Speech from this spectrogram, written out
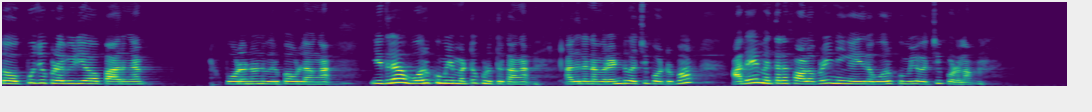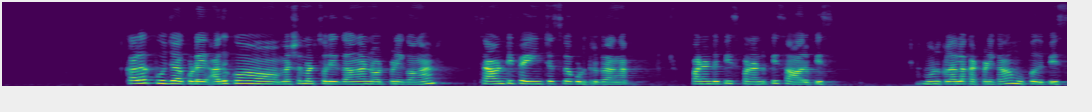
ஸோ பூஜை கூடை வீடியோவை பாருங்கள் போடணும்னு விருப்பம் உள்ளாங்க இதில் ஒரு குமிழ் மட்டும் கொடுத்துருக்காங்க. அதில் நம்ம ரெண்டு வச்சு போட்டிருப்போம். அதே மெத்தடை ஃபாலோ பண்ணி நீங்கள் இதில் ஒரு குமிழ் வச்சு போடலாம். கலர் பூஜா கூடை அதுக்கும் மெஷர்மெண்ட் சொல்லியிருக்காங்க நோட் பண்ணிக்கோங்க. செவன்ட்டி ஃபைவ் இன்ச்சஸில் கொடுத்துருக்காங்க. பன்னெண்டு பீஸ் பன்னெண்டு பீஸ் ஆறு பீஸ் மூணு கலரில் கட் பண்ணிக்காங்க முப்பது பீஸ்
